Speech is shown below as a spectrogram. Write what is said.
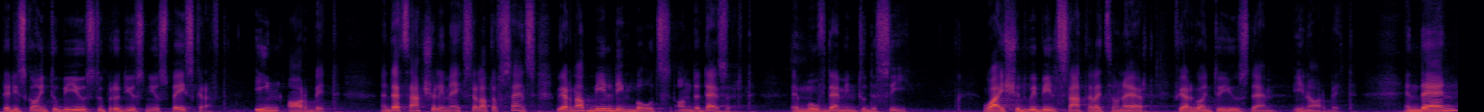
that is going to be used to produce new spacecraft in orbit. And that actually makes a lot of sense. We are not building boats on the desert and move them into the sea. Why should we build satellites on Earth if we are going to use them in orbit? And then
